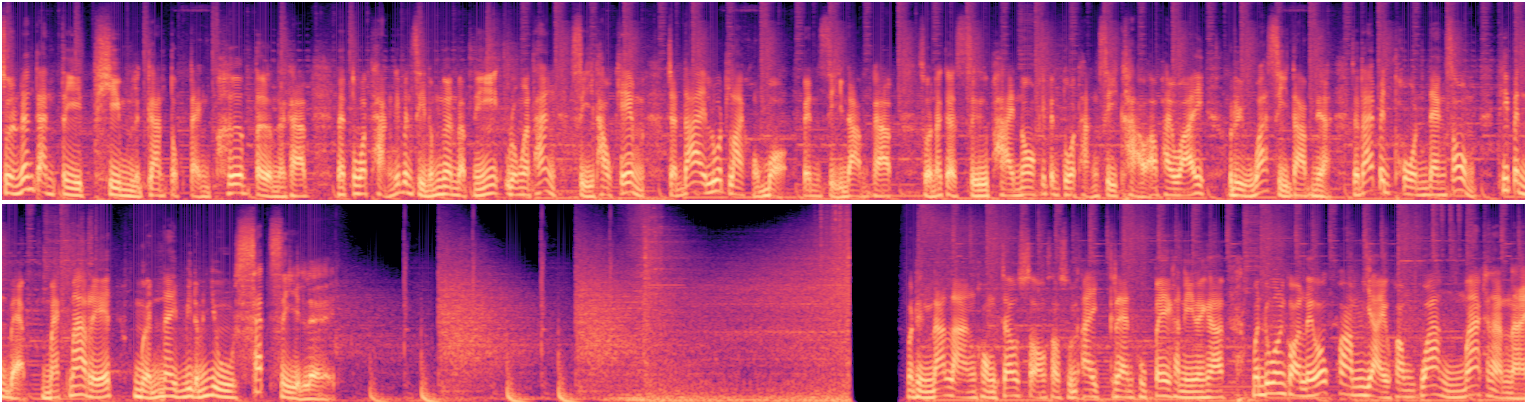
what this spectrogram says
ส่วนเรื่องการตีทิมหรือการตกแต่งเพิ่มเติมนะครับ ในตัวถังที่เป็นสีน้ำเงินแบบนี้รวมกระทั่งสีเทาเข้ม จะได้ลวดลายของเบาะเป็นสีดำครับ ส่วนถ้าเกิดซื้อภายนอกที่เป็นตัวถังสีขาวเอาภายไว้ หรือว่าสีดำเนี่ยจะได้เป็นโทนแดงส้มที่เป็นแบบ Magma Red เหมือนใน BMW Z4 เลย มาถึงด้านหลังของเจ้า 220i Grand Coupe คันนี้นะครับ มาดูกันก่อนเลยว่าความใหญ่ความกว้างมากขนาดไหน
